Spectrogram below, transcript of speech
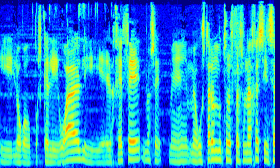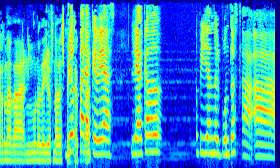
y luego pues Kelly igual, y el jefe, no sé, me, me gustaron mucho los personajes sin ser nada, ninguno de ellos nada Yo, espectacular. para que veas, le he acabado pillando el punto hasta a,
